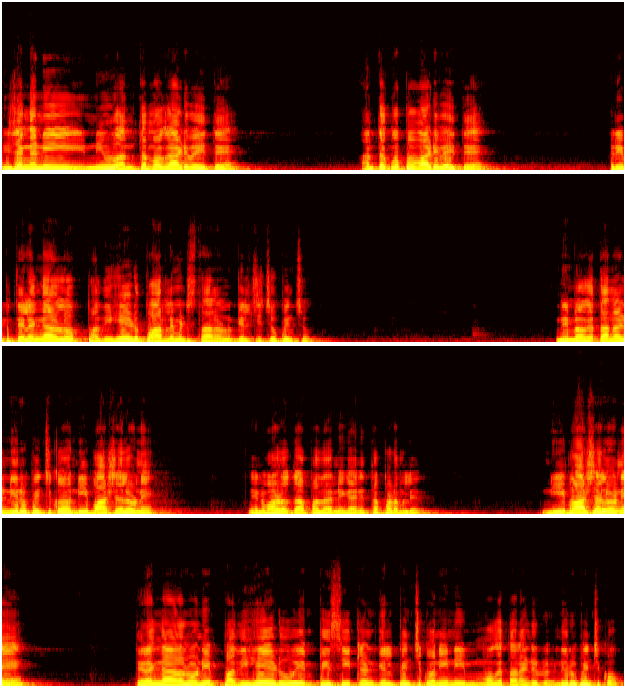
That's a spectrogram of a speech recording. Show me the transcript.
నిజంగా నీ నీవు అంత మొగాడివైతే అంత గొప్పవాడివైతే రేపు తెలంగాణలో పదిహేడు పార్లమెంట్ స్థానాలను గెలిచి చూపించు. నీ మగతనాన్ని నిరూపించుకో నీ భాషలోనే. నేను వాడొద్దు ఆ పదాన్ని కానీ తప్పడం లేదు. నీ భాషలోనే తెలంగాణలోని పదిహేడు ఎంపీ సీట్లను గెలిపించుకొని నీ మొగతనాన్ని నిరూపించుకో.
